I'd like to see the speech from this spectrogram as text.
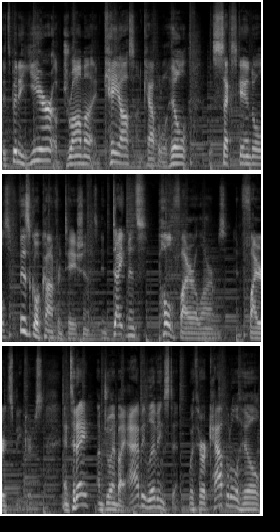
It's been a year of drama and chaos on Capitol Hill with sex scandals, physical confrontations, indictments, pulled fire alarms, and fired speakers. And today, I'm joined by Abby Livingston with her Capitol Hill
